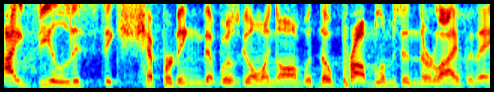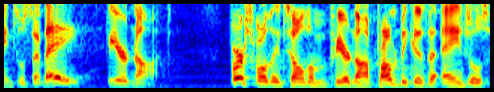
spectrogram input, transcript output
idealistic shepherding that was going on with no problems in their life. And the angels said, Hey, fear not. First of all, they told them, Fear not, probably because the angels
